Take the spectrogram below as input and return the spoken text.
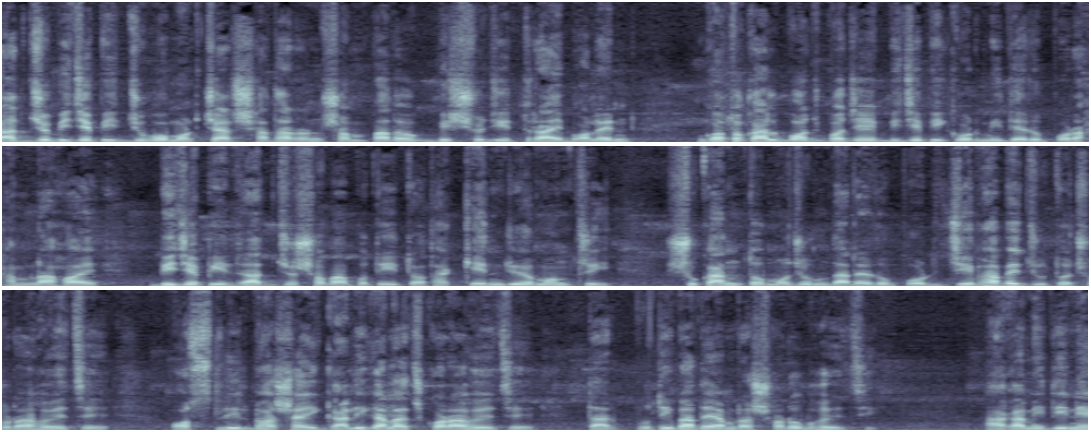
রাজ্য বিজেপির যুব মোর্চার সাধারণ সম্পাদক বিশ্বজিৎ রায় বলেন, গতকাল বজবজে বিজেপি কর্মীদের উপর হামলা হয় বিজেপির রাজ্য সভাপতি তথা কেন্দ্রীয় মন্ত্রী সুকান্ত মজুমদারের ওপর যেভাবে জুতো ছোড়া হয়েছে, অশ্লীল ভাষায় গালিগালাজ করা হয়েছে, তার প্রতিবাদে আমরা সরব হয়েছি। আগামী দিনে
